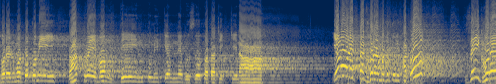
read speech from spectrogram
ঘরের মধ্যে তুমি রাত্র এবং দিন তুমি কেমনে বুঝো কথা ঠিক কিনা? এমন একটা ঘরের মধ্যে তুমি থাকো, যেই ঘরে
